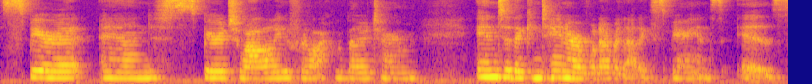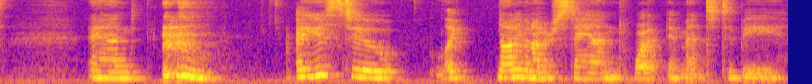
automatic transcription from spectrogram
spirit and spirituality, for lack of a better term, into the container of whatever that experience is. And I used to, like, not even understand what it meant to be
